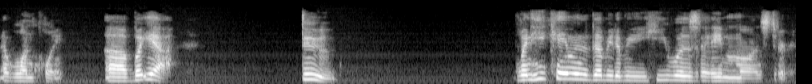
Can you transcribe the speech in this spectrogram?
at one point. Uh, but yeah, dude, when he came into WWE, he was a monster.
